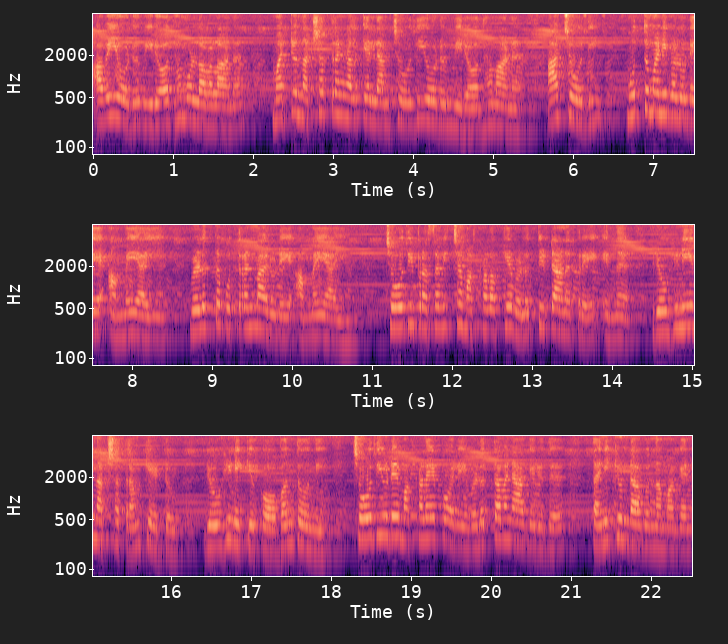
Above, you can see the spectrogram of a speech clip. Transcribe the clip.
അവയോട് വിരോധമുള്ളവളാണ്. മറ്റു നക്ഷത്രങ്ങൾക്കെല്ലാം ചോതിയോടും വിരോധമാണ്. ആ ചോതി മുത്തുമണികളുടെ അമ്മയായി വെളുത്ത പുത്രന്മാരുടെ അമ്മയായി. ചോതി പ്രസവിച്ച മക്കളൊക്കെ വെളുത്തിട്ടാണത്രേ എന്ന് രോഹിണി നക്ഷത്രം കേട്ടു. രോഹിണിക്ക് കോപം തോന്നി. ചോതിയുടെ മക്കളെ പോലെ വെളുത്തവനാകരുത് തനിക്കുണ്ടാകുന്ന മകൻ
